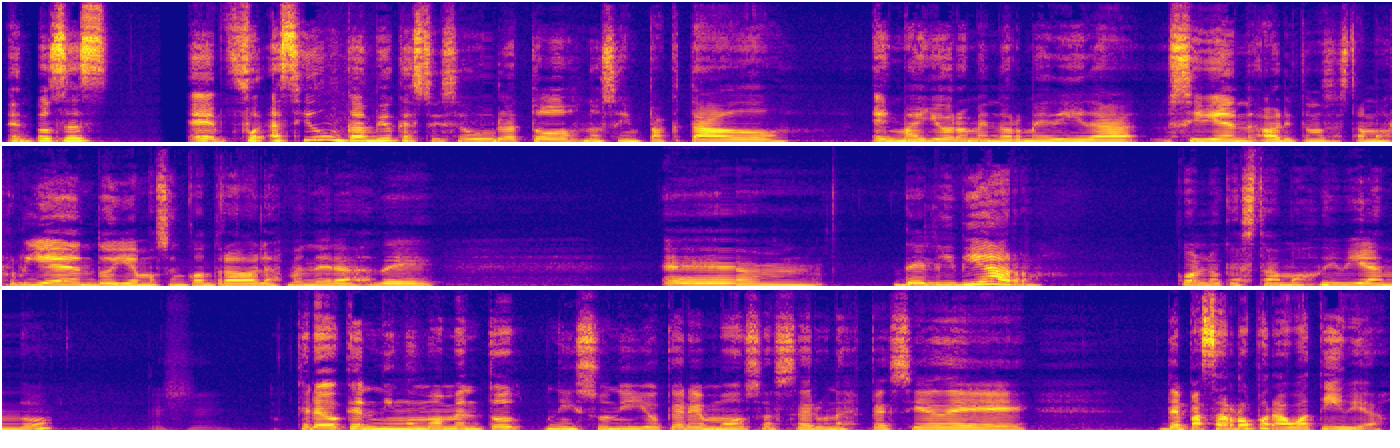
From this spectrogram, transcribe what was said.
Entonces, eh, fue, ha sido un cambio que estoy seguro a todos nos ha impactado en mayor o menor medida. Si bien ahorita nos estamos riendo y hemos encontrado las maneras de, em, de lidiar con lo que estamos viviendo, creo que en ningún momento ni Sun ni yo queremos hacer una especie de, de pasarlo por agua tibia,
